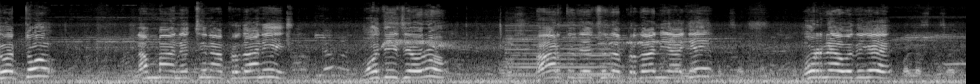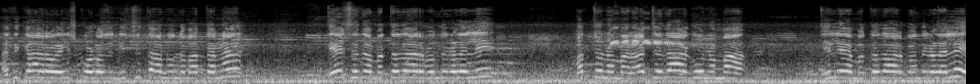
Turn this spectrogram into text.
ಇವತ್ತು ನಮ್ಮ ನೆಚ್ಚಿನ ಪ್ರಧಾನಿ ಮೋದಿಜಿಯವರು ಭಾರತ ದೇಶದ ಪ್ರಧಾನಿಯಾಗಿ ಮೂರನೇ ಅವಧಿಗೆ ಅಧಿಕಾರ ವಹಿಸಿಕೊಳ್ಳೋದು ನಿಶ್ಚಿತ ಅನ್ನೊಂದು ಮಾತನ್ನು ದೇಶದ ಮತದಾರ ಬಂಧುಗಳಲ್ಲಿ ಮತ್ತು ನಮ್ಮ ರಾಜ್ಯದ ಹಾಗೂ ನಮ್ಮ ಜಿಲ್ಲೆಯ ಮತದಾರ ಬಂಧುಗಳಲ್ಲಿ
